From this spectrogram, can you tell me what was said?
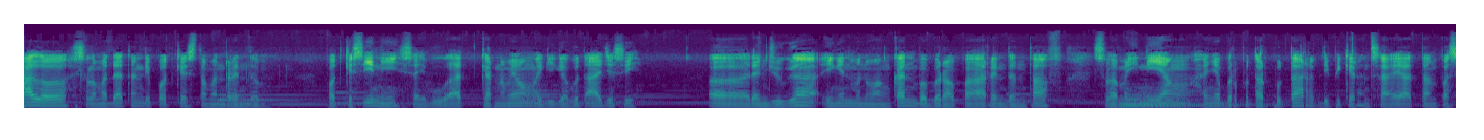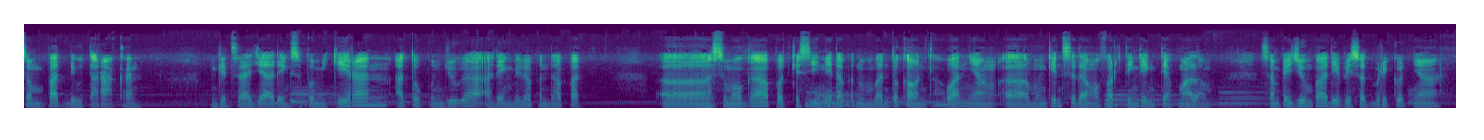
Halo, selamat datang di podcast Taman Random. Podcast ini saya buat karena memang lagi gabut aja sih. Eh, dan juga ingin menuangkan beberapa random thought selama ini yang hanya berputar-putar di pikiran saya tanpa sempat diutarakan. Mungkin saja ada yang sepemikiran ataupun juga ada yang beda pendapat. Eh, semoga podcast ini dapat membantu kawan-kawan yang eh, mungkin sedang overthinking tiap malam. Sampai jumpa di episode berikutnya.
